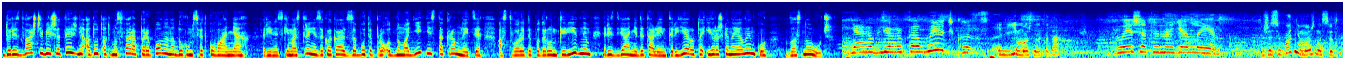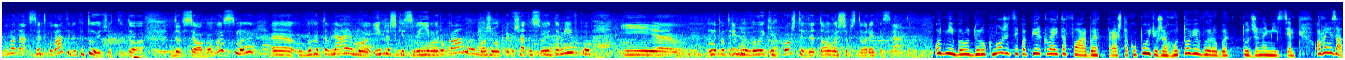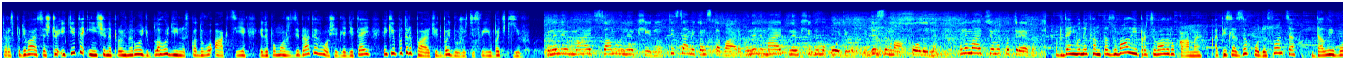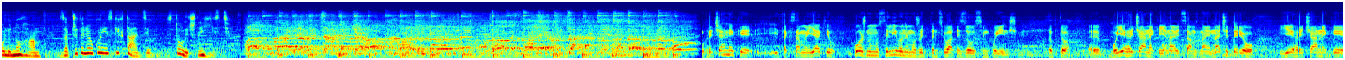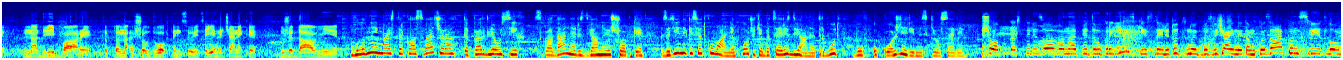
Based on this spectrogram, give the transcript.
До Різдва ще більше тижня, а тут атмосфера переповнена духом святкування. Рівненські майстрині закликають забути про одноманітність та крамниці, а створити подарунки рідним, різдвяні деталі інтер'єру та іграшки на ялинку власноруч. Я роблю рукавичку Її можна куди? вишити на ялинку. Вже сьогодні можна святкувати, святкувати готуючи до, до всього. Ось ми е, виготовляємо іграшки своїми руками, можемо прикрашати свою домівку, і е, не потрібно великих коштів для того, щоб створити свято. Одні беруть до рук ножиці, папір, клей та фарби. Решта купують уже готові вироби тут же на місці. Організатори сподіваються, що і ті та інші не проігнорують благодійну складову акції і допоможуть зібрати гроші для дітей, які потерпають від байдужості своїх батьків. Вони не мають самого необхідного. Ті самі канцтовари, вони не мають необхідного одягу. Іде зима, холодно. Вони мають в цьому потребу. Вдень вони фантазували і працювали руками, а після заходу сонця дали волю ногам. За вчителя українських танців – столичний гість. Гречаники, і так само і Яків, кожному селі вони можуть танцювати зовсім по-іншому. Тобто, е, бо є гречаники, я навіть сам знаю, на чотирьох, є гречаники на дві пари, тобто на що вдвох танцюється. Є гречаники дуже давні, Головний майстер-клас вечора тепер для усіх – складання різдвяної шопки. Затійники святкування хочуть, аби цей різдвяний атрибут був у кожній рівненській оселі. Шопка стилізована під український стиль. Тут ну якби звичайний там козак он світло,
